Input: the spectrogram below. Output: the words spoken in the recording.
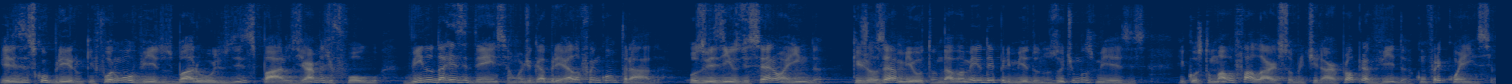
eles descobriram que foram ouvidos barulhos de disparos de armas de fogo vindo da residência onde Gabriela foi encontrada. Os vizinhos disseram ainda que José Hamilton andava meio deprimido nos últimos meses e costumava falar sobre tirar própria vida com frequência.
